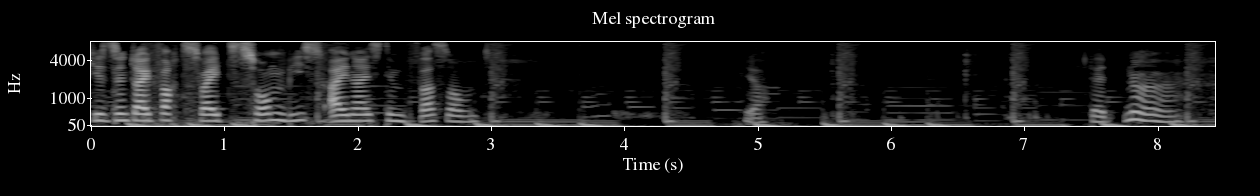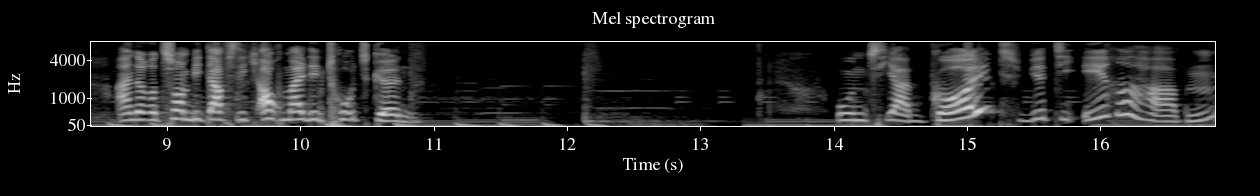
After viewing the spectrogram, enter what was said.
Hier sind einfach zwei Zombies. Einer ist im Wasser und. Ja. Der ne, andere Zombie darf sich auch mal den Tod gönnen. Und ja, Gold wird die Ehre haben.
